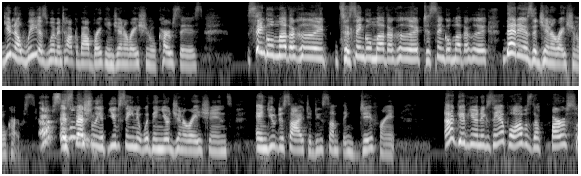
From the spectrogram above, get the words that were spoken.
you know, we as women talk about breaking generational curses. Single motherhood to single motherhood to single motherhood, that is a generational curse. Absolutely. especially if you've seen it within your generations and you decide to do something different. I'll give you an example. I was the first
